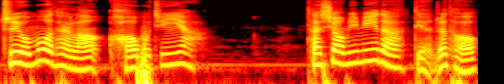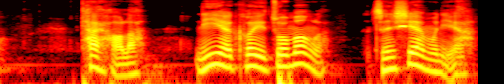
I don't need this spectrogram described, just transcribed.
只有墨太郎毫不惊讶。他笑眯眯的点着头：“太好了，你也可以做梦了，真羡慕你啊！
